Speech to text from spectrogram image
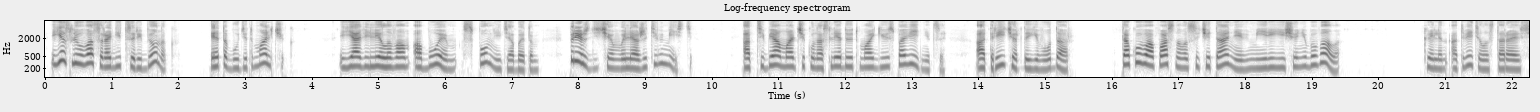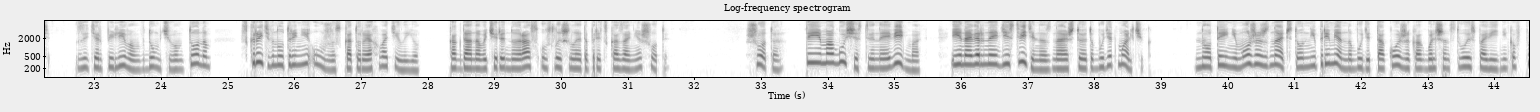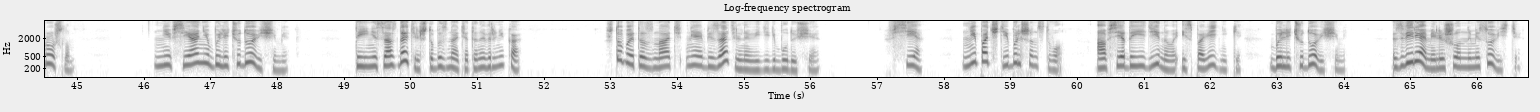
Если у вас родится ребенок, это будет мальчик. Я велела вам обоим вспомнить об этом, прежде чем вы ляжете вместе. От тебя мальчик унаследует магию исповедницы, от Ричарда его дар. Такого опасного сочетания в мире еще не бывало. Кэлен ответила, стараясь за терпеливым, вдумчивым тоном скрыть внутренний ужас, который охватил ее, когда она в очередной раз услышала это предсказание Шоты. «Шота, ты и могущественная ведьма, и, наверное, действительно знаешь, что это будет мальчик. Но ты не можешь знать, что он непременно будет такой же, как большинство исповедников в прошлом. Не все они были чудовищами. Ты и не создатель, чтобы знать это наверняка. Чтобы это знать, не обязательно видеть будущее. Все, не почти большинство, а все до единого исповедники были чудовищами, зверями, лишенными совести.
